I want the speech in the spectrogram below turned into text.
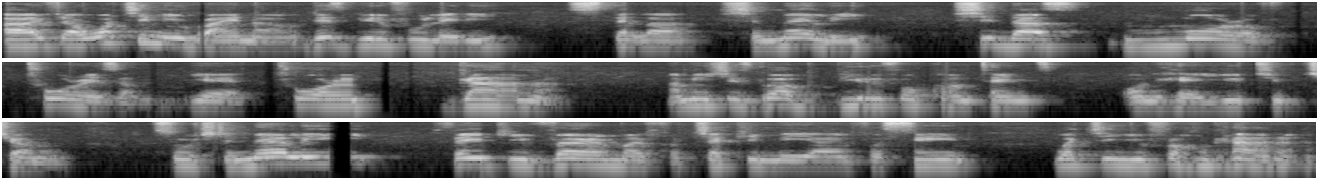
uh, if you're watching me right now, this beautiful lady, Stella Shanelli, she does more of tourism. Yeah, touring Ghana. I mean, she's got beautiful content on her YouTube channel. So Shanelli, thank you very much for checking me out and for saying watching you from Ghana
